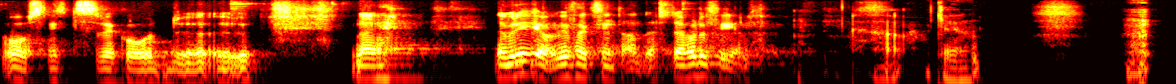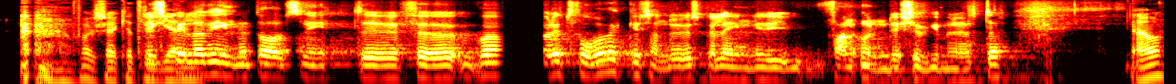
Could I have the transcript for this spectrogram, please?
avsnittsrekord. Nej. Nej men det gör vi faktiskt inte Anders, där har du fel. Ja, okej. Får försöka Du trigga. spelade in ett avsnitt för, var var det två veckor sedan du spelade in i fan under 20 minuter? Ja.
